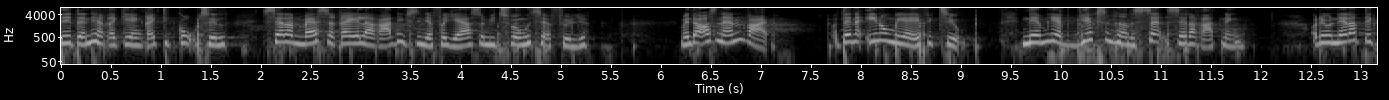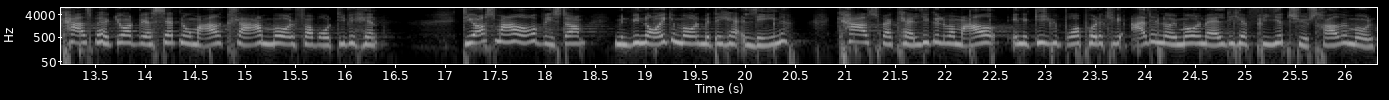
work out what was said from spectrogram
det er den her regering rigtig god til. De sætter en masse regler og retningslinjer for jer, som I er tvunget til at følge. Men der er også en anden vej, og den er endnu mere effektiv. Nemlig at virksomhederne selv sætter retningen. Og det er jo netop det, Carlsberg har gjort ved at sætte nogle meget klare mål for, hvor de vil hen. De er også meget overbevist om, men vi når ikke mål med det her alene. Carlsberg kan ligegyldigt, hvor meget energi vi bruger på det, kan vi aldrig nå i mål med alle de her 24-30 mål,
